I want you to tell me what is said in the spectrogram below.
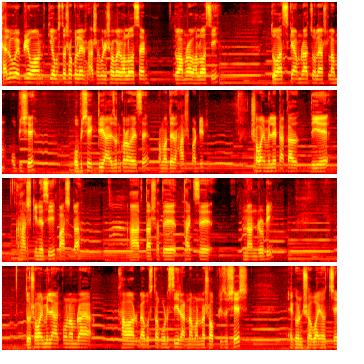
হ্যালো এভরিওয়ান কি অবস্থা সকলের? আশা করি সবাই ভালো আছেন। তো আমরাও ভালো আছি। তো আজকে আমরা চলে আসলাম অফিসে। অফিসে একটি আয়োজন করা হয়েছে আমাদের হাঁস পার্টির। সবাই মিলে টাকা দিয়ে হাঁস কিনেছি, পাঁচটা। আর তার সাথে থাকছে নান রুটি। তো সবাই মিলে এখন আমরা খাওয়ার ব্যবস্থা করছি রান্না বান্না সব কিছু শেষ। এখন সবাই হচ্ছে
